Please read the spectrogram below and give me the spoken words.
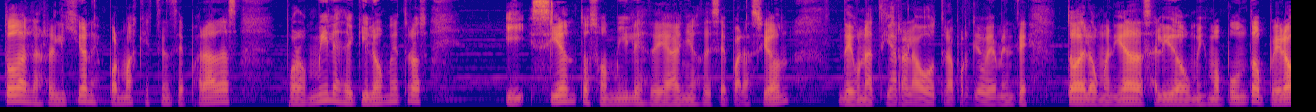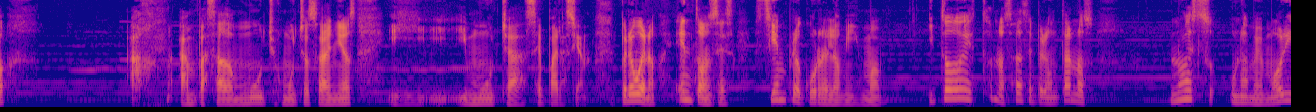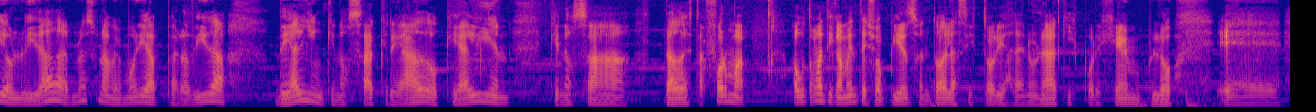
todas las religiones, por más que estén separadas por miles de kilómetros y cientos o miles de años de separación de una tierra a la otra, porque obviamente toda la humanidad ha salido a un mismo punto, pero han pasado muchos, muchos años y, mucha separación. Pero bueno, entonces, siempre ocurre lo mismo. Y todo esto nos hace preguntarnos, ¿no es una memoria olvidada? ¿No es una memoria perdida de alguien que nos ha creado? ¿Que alguien que nos ha dado de esta forma? Automáticamente yo pienso en todas las historias de Anunnakis, por ejemplo, eh,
